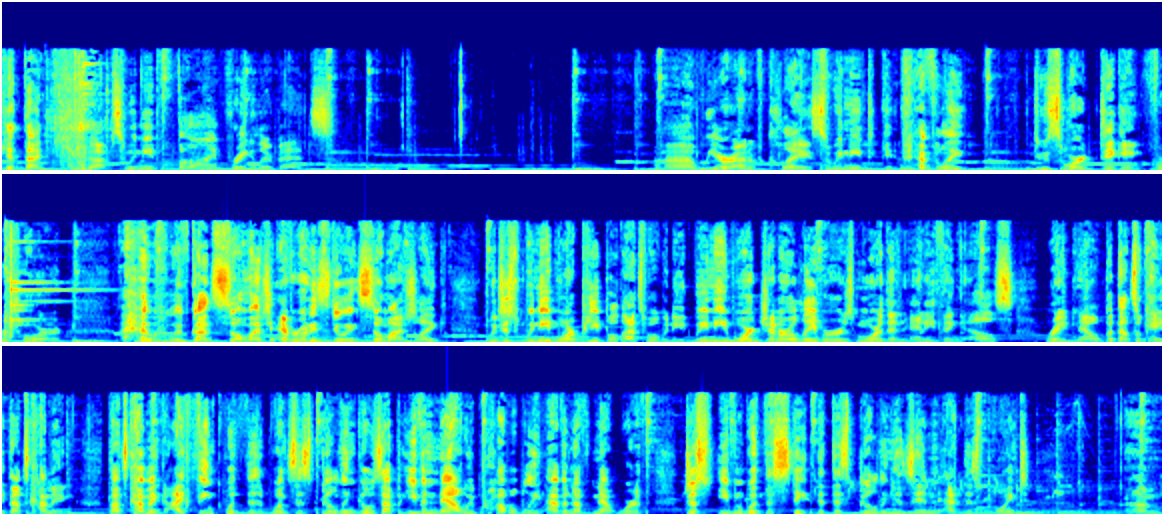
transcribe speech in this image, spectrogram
get that queued up. So we need five regular beds. Uh, we are out of clay, so we need to get, definitely do some more digging for sure. We've got so much, everybody's doing so much. Like, we just, we need more people. That's what we need. We need more general laborers more than anything else right now. But that's okay. That's coming. That's coming. I think with the, once this building goes up, even now, we probably have enough net worth, just even with the state that this building is in at this point. Um,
